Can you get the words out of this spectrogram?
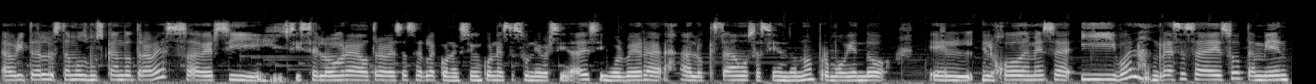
Ahorita lo estamos buscando otra vez, a ver si, si se logra otra vez hacer la conexión con estas universidades y volver a, a lo que estábamos haciendo, ¿no? Promoviendo el, el juego de mesa. Y bueno, gracias a eso también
